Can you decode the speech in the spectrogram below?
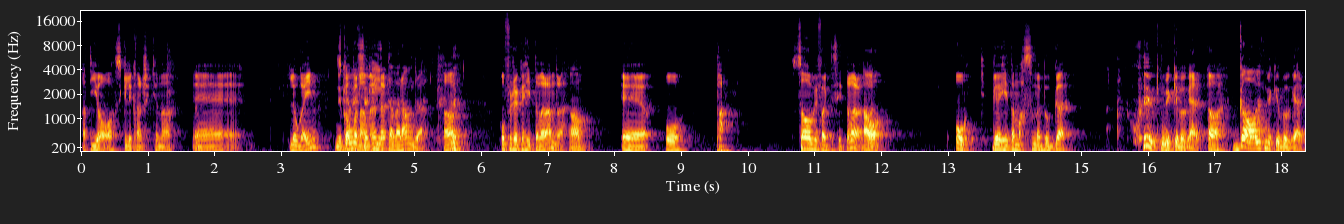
att jag skulle kanske kunna eh, logga in, Nu kan vi skapa en försöka användare hitta varandra. ja, och försöka hitta varandra. Ja. Eh, och pang! Så har vi faktiskt hittat varandra. Ja. Och vi har hittat massor med buggar. Sjukt mycket buggar. Ja, Galet mycket buggar.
